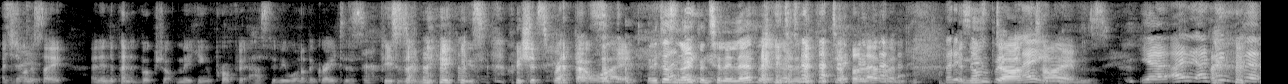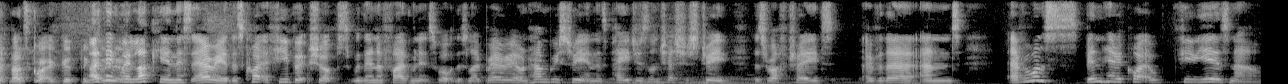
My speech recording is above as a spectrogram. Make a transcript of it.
I just So- want to say, an independent bookshop making a profit has to be one of the greatest pieces of news. we should spread that wide. And it doesn't I think- open till 11. It doesn't open till 11. But In these dark Lane. times, yeah, I, I think that that's quite a good thing I think hear. we're lucky in this area. There's quite a few bookshops within a five minutes walk. There's Libreria on Hanbury Street, and there's Pages on Cheshire Street. There's Rough Trade over there, and everyone's been here quite a few years now,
